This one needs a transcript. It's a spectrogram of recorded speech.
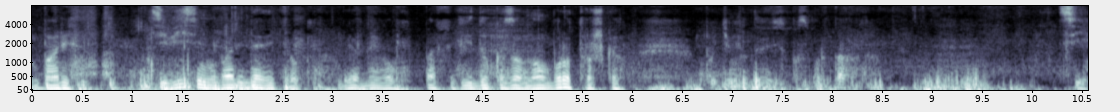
Барі ці 8, барі 9 років. Бо я дивив перших відео казав наоборот трошки. Потім подивився паспорта. Ці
